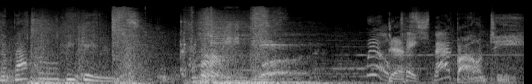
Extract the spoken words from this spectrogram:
The battle begins. First blood. We'll take that. bounty.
